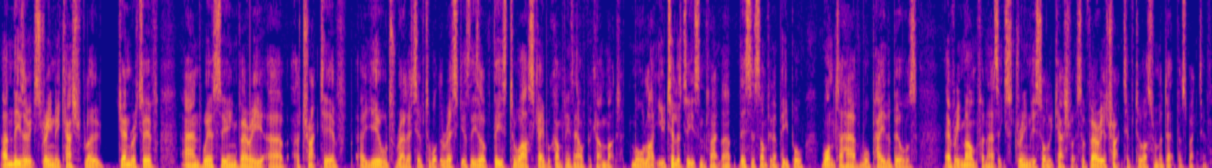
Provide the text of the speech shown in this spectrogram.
and these are extremely cash flow generative, and we're seeing very uh, attractive uh, yields relative to what the risk is. These are these to us cable companies now have become much more like utilities. In fact, that this is something that people want to have, will pay the bills every month, and has extremely solid cash flow. So very attractive to us from a debt perspective.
